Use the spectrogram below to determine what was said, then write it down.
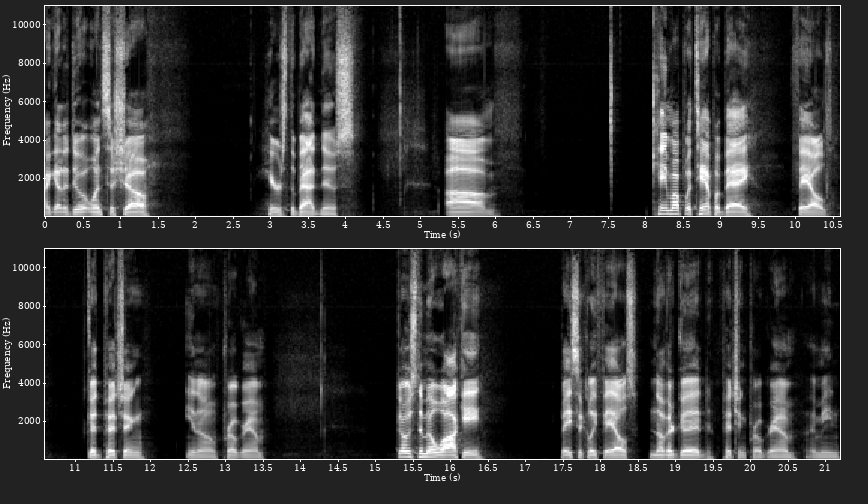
I got to do it once a show. Here's the bad news. Um, came up with Tampa Bay, failed. Good pitching, you know, program. Goes to Milwaukee, basically fails. Another good pitching program. I mean,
